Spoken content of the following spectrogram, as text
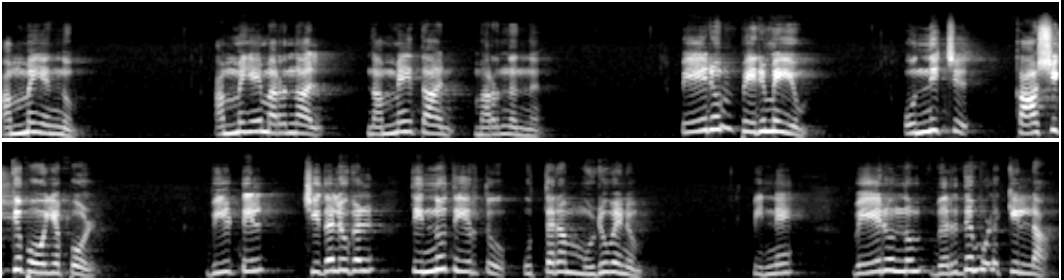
അമ്മയെന്നും. അമ്മയെ മറന്നാൽ നമ്മെ താൻ മറന്നെന്ന്. പേരും പെരുമയും ഒന്നിച്ച് കാശിക്ക് പോയപ്പോൾ വീട്ടിൽ ചിതലുകൾ തിന്നു തീർത്തു ഉത്തരം മുഴുവനും. പിന്നെ വേരൊന്നും വെറുതെ മുളയ്ക്കില്ല.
